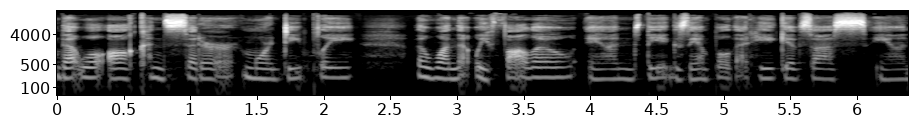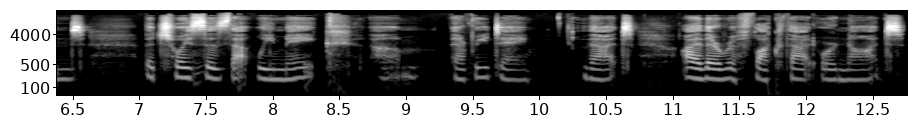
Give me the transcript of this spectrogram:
that we'll all consider more deeply the one that we follow and the example that he gives us and the choices that we make um, every day that either reflect that or not.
